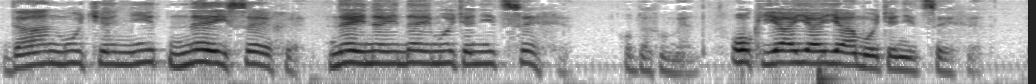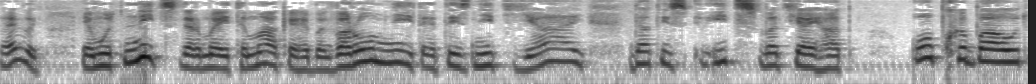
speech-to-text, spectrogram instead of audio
Dan moet je niet nee zeggen. Nee, nee, nee moet je niet zeggen op dat moment. Ook ja, ja, ja moet je niet zeggen. Eigenlijk, je moet niets daarmee te maken hebben. Waarom niet? Het is niet jij. Dat is iets wat jij had opgebouwd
